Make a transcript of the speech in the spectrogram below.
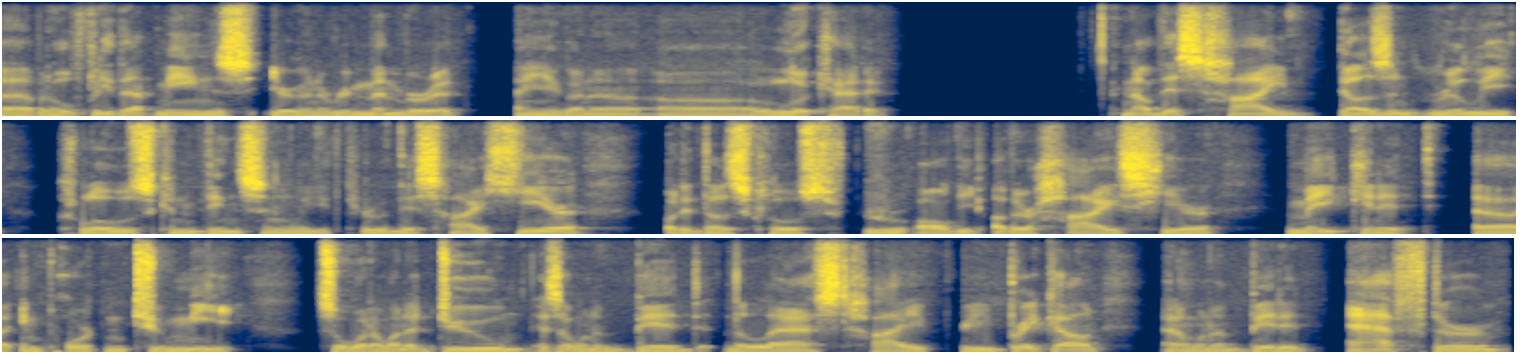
Uh, but hopefully that means you're going to remember it and you're going to uh, look at it. Now, this high doesn't really close convincingly through this high here, but it does close through all the other highs here, making it uh, important to me. So what I want to do is I want to bid the last high pre-breakout and I want to bid it after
